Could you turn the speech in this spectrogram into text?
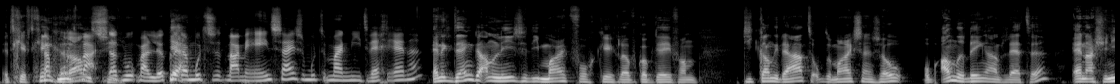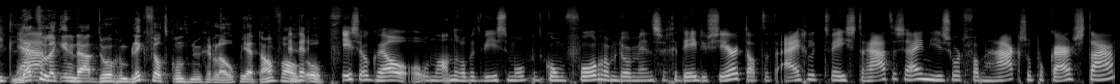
het geeft geen dat, moet maar, garantie. dat moet maar lukken. Ja. Daar moeten ze het maar mee eens zijn. Ze moeten maar niet wegrennen. En ik denk de analyse die Mark vorige keer geloof ik ook deed van... die kandidaten op de markt zijn zo op andere dingen aan het letten. En als je niet Ja. letterlijk inderdaad door hun blikveld continu gaat lopen... ja, dan valt het er op. Is ook wel onder andere op het wieisdemol.com forum door mensen gededuceerd dat het eigenlijk twee straten zijn die een soort van haaks op elkaar staan.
